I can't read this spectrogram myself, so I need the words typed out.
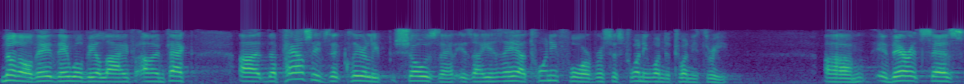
No, no, they, they will be alive. Uh, in fact, uh, the passage that clearly shows that is Isaiah 24, verses 21 to 23. Um, there it says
